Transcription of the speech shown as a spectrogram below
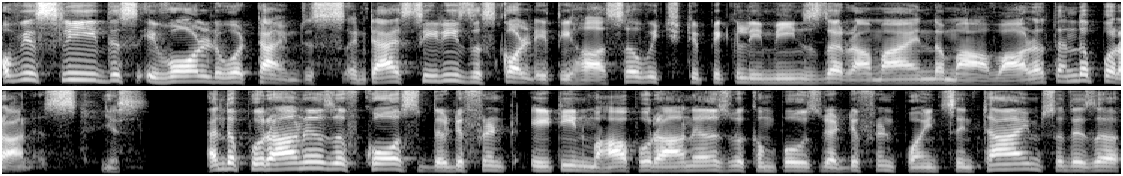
obviously, this evolved over time. This entire series is called Itihasa, which typically means the Ramayana, the Mahabharata and the Puranas. Yes. And the Puranas, of course, the different 18 Mahapuranas were composed at different points in time. So there's a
